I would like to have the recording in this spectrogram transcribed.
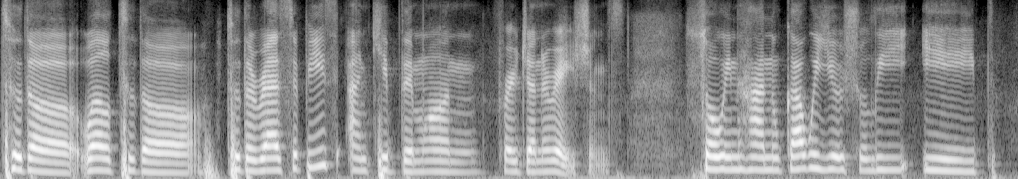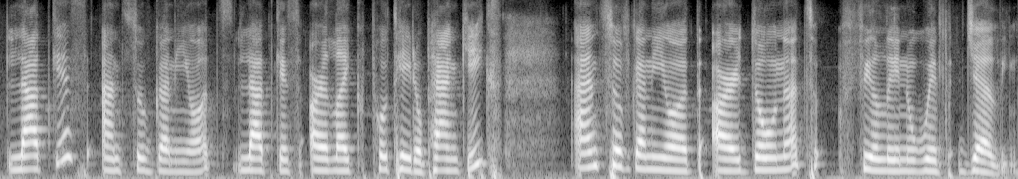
to the well to the to the recipes and keep them on for generations so in hanukkah we usually eat latkes and sufganiyot. Latkes are like potato pancakes, and sufganiyot are donuts filling with jelly.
